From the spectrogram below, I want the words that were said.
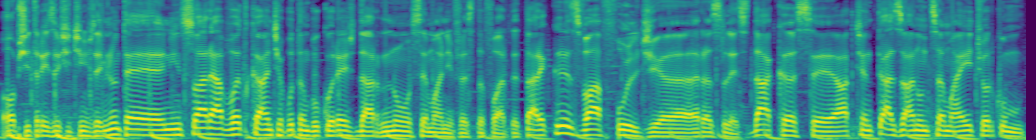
8 și 35 de minute, ninsoarea văd că a început în București, dar nu se manifestă foarte tare. Câțiva fulgi uh, răsles. Dacă se accentuează, anunțăm aici, oricum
